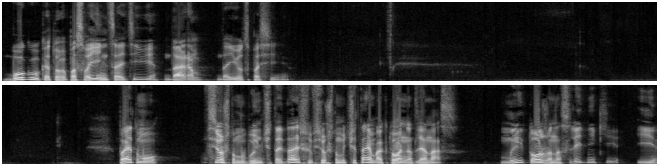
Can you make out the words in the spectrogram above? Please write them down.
Богу, который по своей инициативе даром дает спасение. Поэтому все, что мы будем читать дальше, все, что мы читаем, актуально для нас. Мы тоже наследники, и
